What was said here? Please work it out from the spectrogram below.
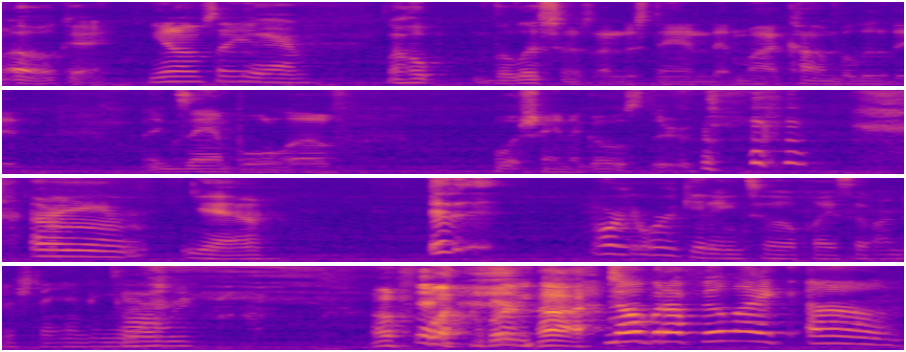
Oh, okay. You know what I'm saying? yeah. I hope the listeners understand that my convoluted example of what Shayna goes through. I mean, yeah. It, it- we're, we're getting to a place of understanding. Are we? I feel like we're not. No, but I feel like um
